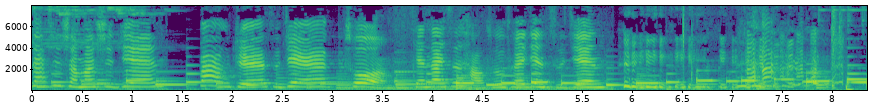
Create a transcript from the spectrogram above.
在是什么时间？放学时间。错，现在是好书推荐时间。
